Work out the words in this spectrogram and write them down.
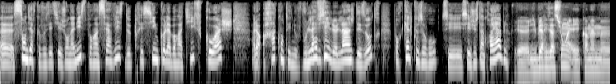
euh, sans dire que vous étiez journaliste, pour un service de pressing collaboratif, Coach. Alors racontez-nous, vous laviez le linge des autres pour quelques euros. C'est juste incroyable. Euh, Libérisation est quand même euh,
